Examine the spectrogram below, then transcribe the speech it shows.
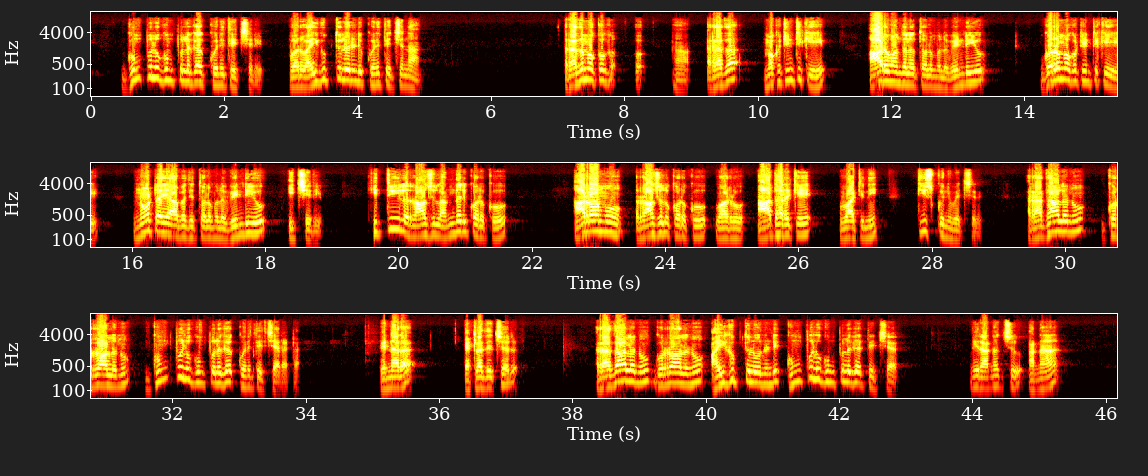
గుంపులు గుంపులుగా కొని తెచ్చిరి వారు ఐగుప్తులో నుండి కొని తెచ్చిన రథం ఒక్కొక్క రథ ఒకటింటికి ఆరు వందల తొలములు వెండియు గుర్రం ఒకటింటికి నూట యాభై తొలముల వెండియు ఇచ్చిరి హిత్తీల రాజులందరి కొరకు ఆరాము రాజుల కొరకు వారు ఆధారకే వాటిని తీసుకుని వచ్చింది. రథాలను గుర్రాలను గుంపులు గుంపులుగా కొని తెచ్చారట. విన్నారా? ఎట్లా తెచ్చారు? రథాలను గుర్రాలను ఐగుప్తులో నుండి గుంపులు గుంపులుగా తెచ్చారు. మీరు అనొచ్చు అన్నా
